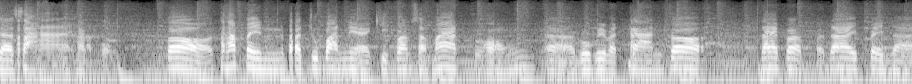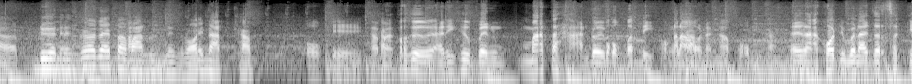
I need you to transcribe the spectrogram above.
จะสั่งนะครับ ผม ก็ถ้าเป็นปัจจุบันเนี่ยขีดความสามารถของเอ่อโรงปฏิบัติการก็ได้ประได้เป็นอ่าเดือนหนึ่งก็ได้ประมาณ 100 นัดครับ โอเคครับก็คืออันนี้คือเป็นมาตรฐานโดยปกติของเรานะครับผมในอนาคตเวลาจะสเก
